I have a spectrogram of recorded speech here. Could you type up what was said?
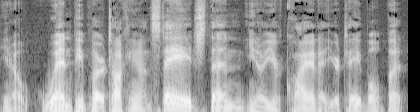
you know when people are talking on stage then you know you're quiet at your table. But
